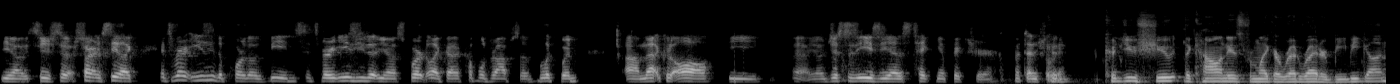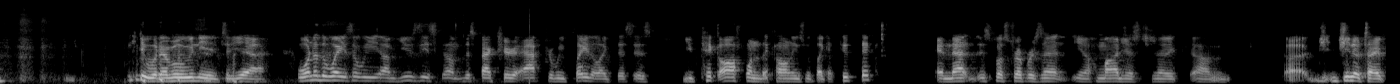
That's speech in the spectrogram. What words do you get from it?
You know, so you're starting to see like it's very easy to pour those beads. It's very easy to you know squirt like a couple drops of liquid. Um, that could all be uh, you know just as easy as taking a picture potentially. Could, could you shoot the colonies from like a Red Ryder BB gun? we can do whatever we needed to. Yeah. One of the ways that we um, use these um, this bacteria after we plate it like this is you pick off one of the colonies with like a toothpick, and that is supposed to represent you know homogeneous genetic um, uh, genotype.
